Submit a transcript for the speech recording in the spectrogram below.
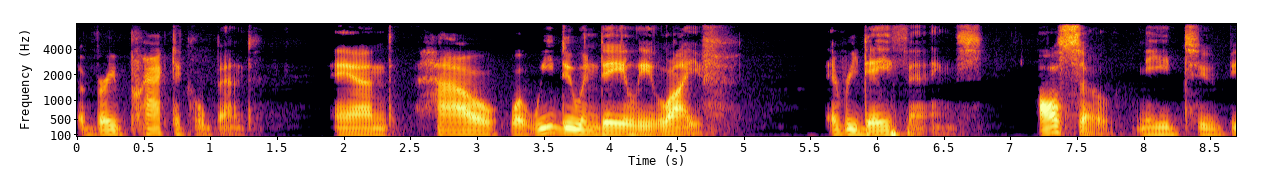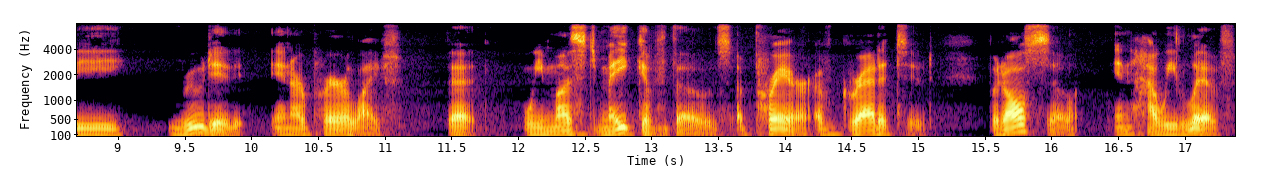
a very practical bent, and how what we do in daily life, everyday things, also need to be rooted in our prayer life. That we must make of those a prayer of gratitude, but also in how we live.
